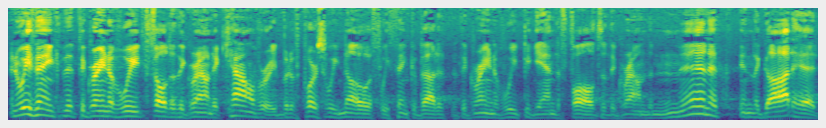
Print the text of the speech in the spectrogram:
And we think that the grain of wheat fell to the ground at Calvary, but of course we know if we think about it that the grain of wheat began to fall to the ground the minute in the Godhead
